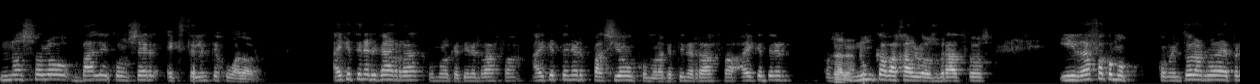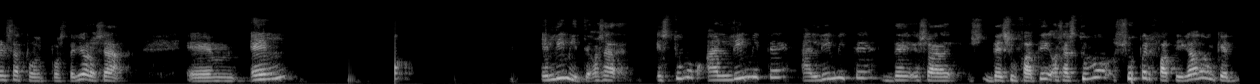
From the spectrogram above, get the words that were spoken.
no solo vale con ser excelente jugador. Hay que tener garra como la que tiene Rafa, hay que tener pasión como la que tiene Rafa, hay que tener, o sea, nunca bajar los brazos. Y Rafa, como comentó en la rueda de prensa posterior, o sea, em, él, el límite, o sea, estuvo al límite, al límite de, o sea, de su fatiga, o sea, estuvo súper fatigado aunque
